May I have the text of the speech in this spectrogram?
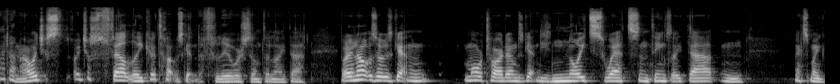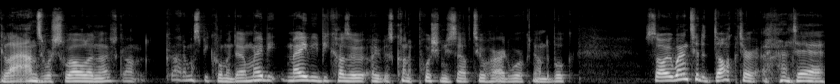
I don't know. I just I just felt like I thought I was getting the flu or something like that. But I noticed I was getting more tired. I was getting these night sweats and things like that, and next my glands were swollen. I was going, God, I must be coming down. Maybe maybe because I, I, was kind of pushing myself too hard working on the book. So I went to the doctor, and uh,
